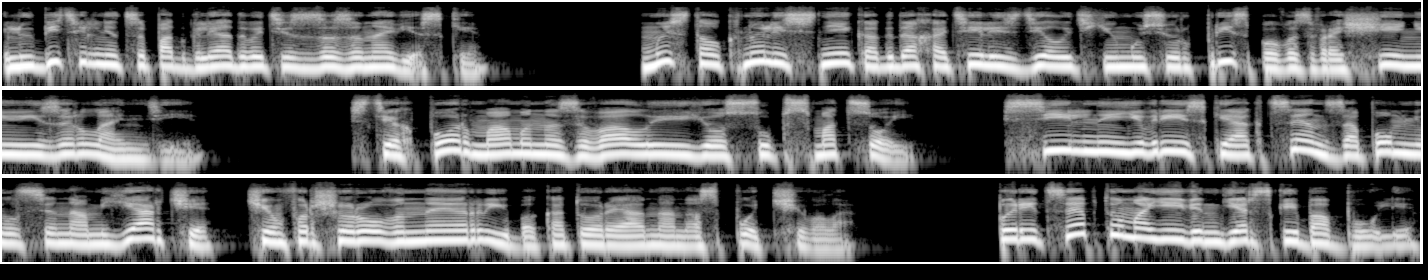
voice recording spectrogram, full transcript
любительница подглядывать из-за занавески. Мы столкнулись с ней, когда хотели сделать ему сюрприз по возвращению из Ирландии. С тех пор мама называла ее «суп с мацой». Сильный еврейский акцент запомнился нам ярче, чем фаршированная рыба, которой она нас подчивала. По рецепту моей венгерской бабули.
